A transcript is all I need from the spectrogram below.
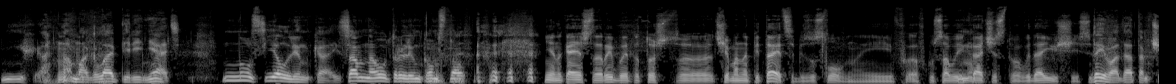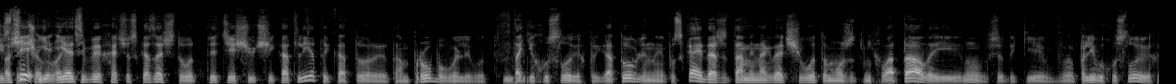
них она могла перенять. Ну, съел линка, и сам на утро линком стал. Не, ну, конечно, рыба это то, что, чем она питается, безусловно, и вкусовые ну, качества выдающиеся. Да и вода там чистая. Вообще, я, я тебе хочу сказать, что вот те щучьи котлеты, которые там пробовали, вот в таких условиях приготовленные, пускай даже там иногда чего-то, может, не хватало, и, ну, все-таки в полевых условиях,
